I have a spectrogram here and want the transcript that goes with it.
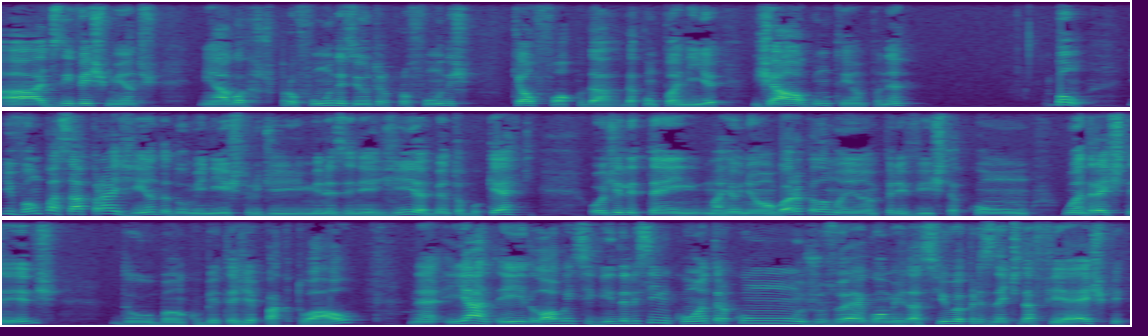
a desinvestimentos em águas profundas e ultraprofundas, que é o foco da, da companhia já há algum tempo. Né? Bom, e vamos passar para a agenda do ministro de Minas e Energia, Bento Albuquerque. Hoje ele tem uma reunião agora pela manhã prevista com o André Esteves, do Banco BTG Pactual, né? e, a, e logo em seguida ele se encontra com Josué Gomes da Silva, presidente da Fiesp.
